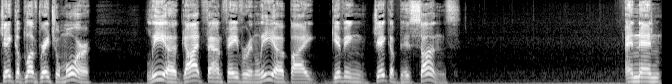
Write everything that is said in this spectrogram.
Jacob loved Rachel more, Leah, God found favor in Leah by giving Jacob his sons and then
